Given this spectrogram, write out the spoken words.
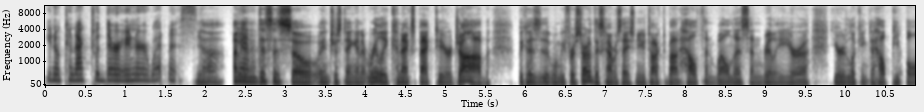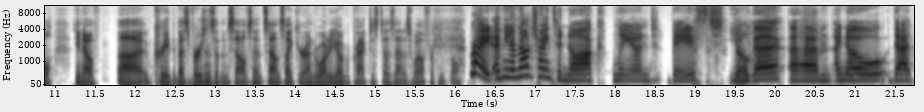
you know connect with their inner witness Yeah. I Yeah. mean, this is so interesting and it really connects back to your job because when we first started this conversation, you talked about health and wellness and really you're a, you're looking to help people, you know, uh, create the best versions of themselves. And it sounds like your underwater yoga practice does that as well for people. right i mean i'm not trying to knock land based No. yoga um, i know that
